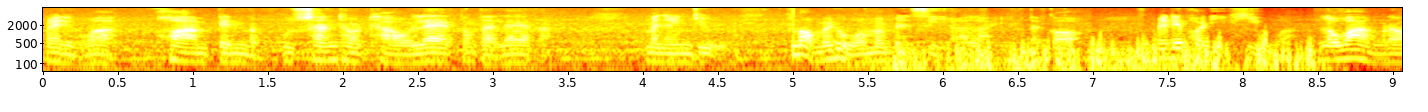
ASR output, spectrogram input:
หมายถึงว่าความเป็นแบบคุชชั่นเทาๆแรกตั้งแต่แรกอะมันยังอยู่บอกไม่ถูกว่ามันเป็นสีอะไร แต่ก็ไม่ได้พอดีผิวอะระหว่างเรา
